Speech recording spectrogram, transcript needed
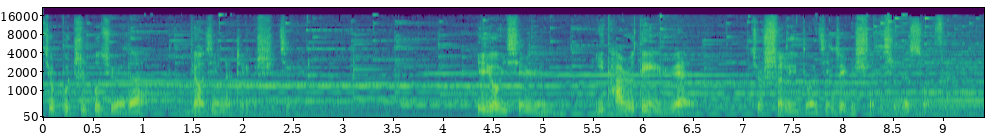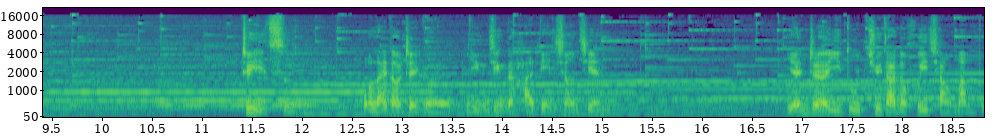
就不知不觉的掉进了这个世界，也有一些人一踏入电影院就顺利躲进这个神奇的所在。这一次，我来到这个宁静的海边乡间，沿着一堵巨大的灰墙漫步，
